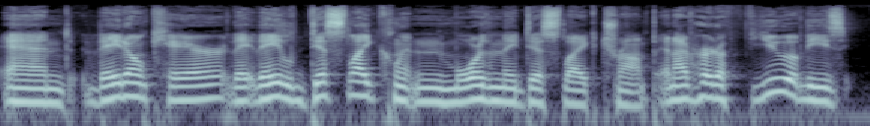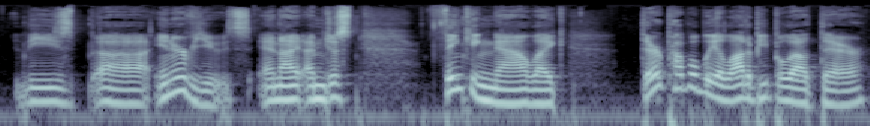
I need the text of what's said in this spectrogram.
And they don't care. They, they dislike Clinton more than they dislike Trump. And I've heard a few of these these uh, interviews, and I, I'm just thinking now, like, there are probably a lot of people out there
